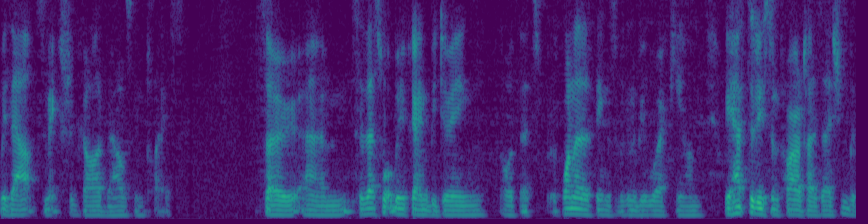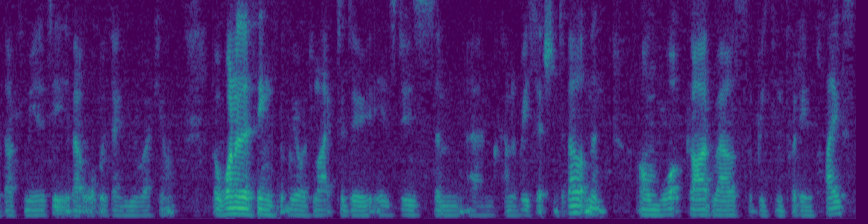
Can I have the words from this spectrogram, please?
without some extra guardrails in place. So, um, so that's what we're going to be doing, or that's one of the things we're going to be working on. We have to do some prioritization with our community about what we're going to be working on. But one of the things that we would like to do is do some um, kind of research and development on what guardrails that we can put in place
